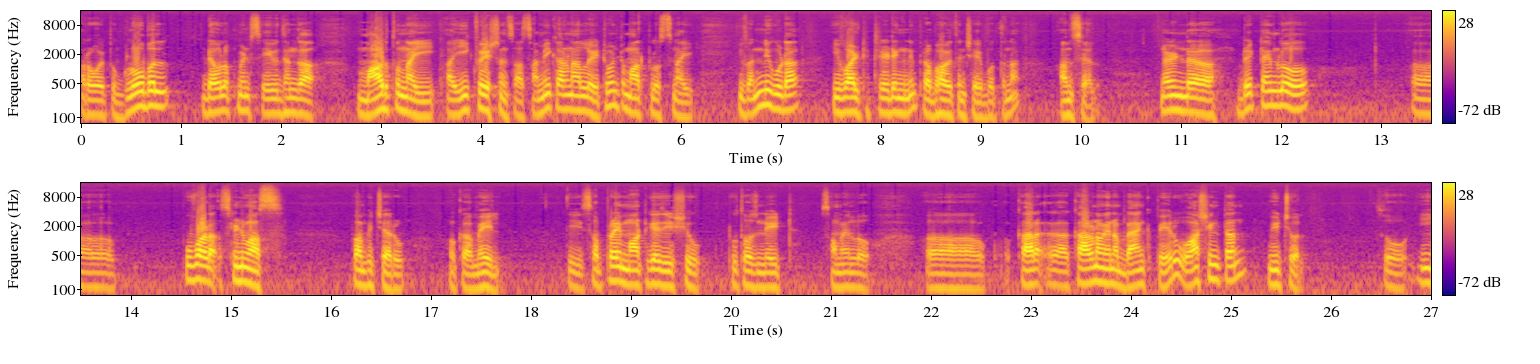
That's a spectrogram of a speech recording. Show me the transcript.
మరోవైపు గ్లోబల్ డెవలప్మెంట్స్ ఏ విధంగా మారుతున్నాయి ఆ ఈక్వేషన్స్ ఆ సమీకరణాల్లో ఎటువంటి మార్పులు వస్తున్నాయి ఇవన్నీ కూడా ఇవాళ ట్రేడింగ్ని ప్రభావితం చేయబోతున్న అంశాలు. అండ్ uh, బ్రేక్ టైంలో uh, పువ్వాడ శ్రీనివాస్ పంపించారు ఒక mail the subprime mortgage issue two thousand eight సమయంలో uh, కార కారణమైన బ్యాంక్ పేరు వాషింగ్టన్ మ్యూచువల్. సో ఈ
